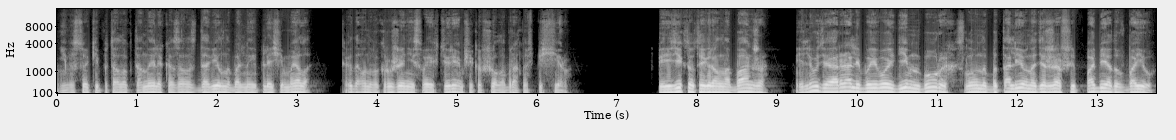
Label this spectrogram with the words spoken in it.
Невысокий потолок тоннеля, казалось, давил на больные плечи Мэла, когда он в окружении своих тюремщиков шел обратно в пещеру. Впереди кто-то играл на банджо, и люди орали боевой гимн бурых, словно батальон, одержавший победу в бою.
